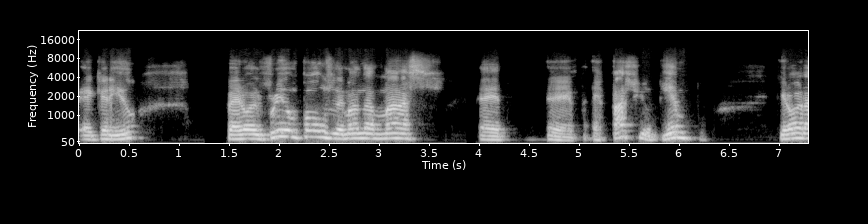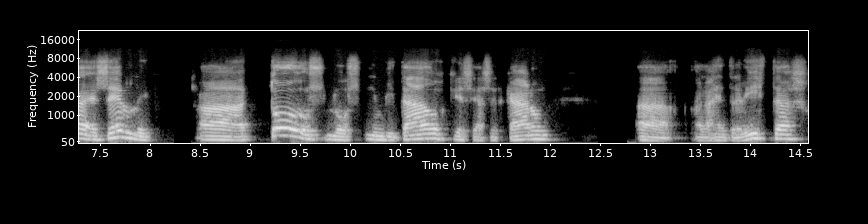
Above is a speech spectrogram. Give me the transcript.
he querido, pero el Freedom Post demanda más eh, eh, espacio, tiempo. Quiero agradecerle a todos los invitados que se acercaron a, a las entrevistas.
